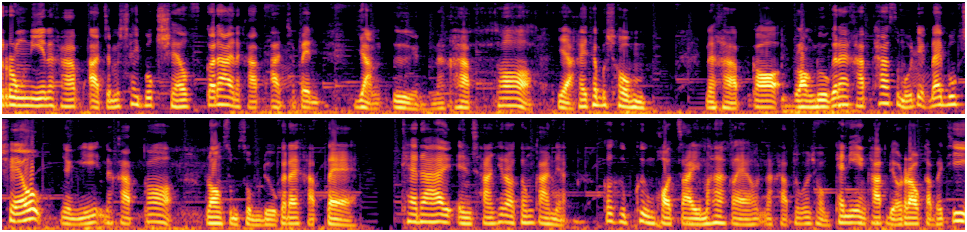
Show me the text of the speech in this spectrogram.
ตรงนี้นะครับ อาจจะไม่ใช่บุ๊กเชลฟ์ก็ได้นะครับ อาจจะเป็นอย่างอื่นนะครับ ก็อยากให้ท่านผู้ชมนะครับ ก็ลองดูก็ได้ครับ ถ้าสมมติอยากได้บุ๊กเชลฟ์อย่างนี้นะครับ ก็ลองสุ่มๆดูก็ได้ครับ แต่แค่ได้เอนชานที่เราต้องการเนี่ย ก็คือพึงพอใจมากแล้วนะครับท่านผู้ชม แค่นี้เองครับ เดี๋ยวเรากลับไปที่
